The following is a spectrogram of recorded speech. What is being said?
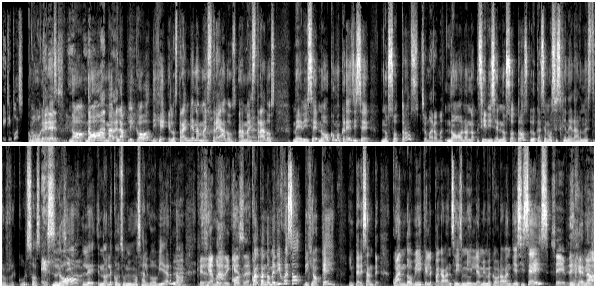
18 plus. ¿Cómo, ¿Cómo crees? crees? No, no, la aplicó. Dije, los traen bien amaestreados, amaestrados. Me dice, no, ¿cómo crees? Dice, nosotros. Su maroma. No, no, no. Sí, dice, nosotros lo que hacemos es generar nuestros recursos. Eso, no, le, no le consumimos al gobierno. Sí, generamos oh, riqueza. cu- cuando me dijo eso, dije, ok, interesante. Cuando vi que le pagaban 6 mil y a mí me cobraban 16, Sí, dije, no,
